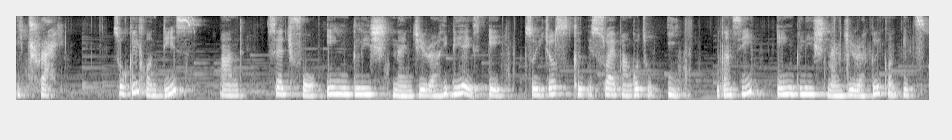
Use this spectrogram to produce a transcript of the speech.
it try. So click on this and search for English Nigeria. Here is A. So you just click, swipe and go to E. You can see English Nigeria. Click on it.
